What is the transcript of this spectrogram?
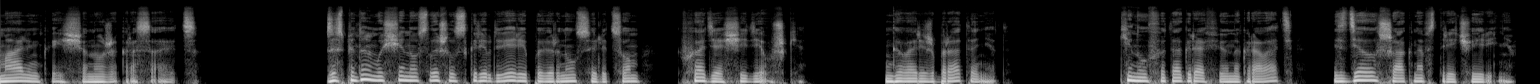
Маленькая еще, но уже красавица. За спиной мужчина услышал скрип двери и повернулся лицом к входящей девушке. «Говоришь, брата нет?» Кинул фотографию на кровать, сделал шаг навстречу Ирине.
